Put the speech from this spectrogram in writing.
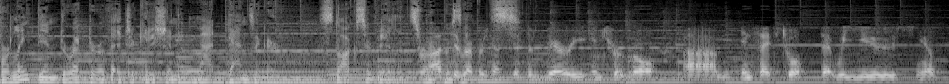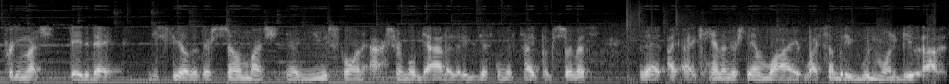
For LinkedIn Director of Education Matt Danziger, stock surveillance For represents, us, it represents just a very integral um, insights tool that we use, you know, pretty much day to day. I just feel that there's so much you know, useful and actionable data that exists in this type of service that I, I can't understand why why somebody wouldn't want to be without it.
